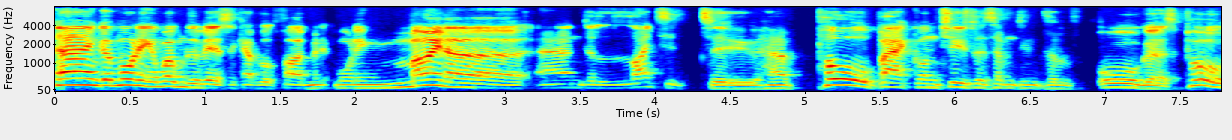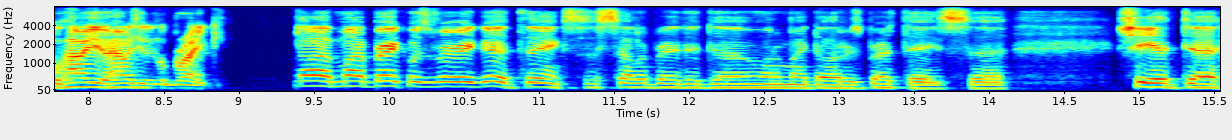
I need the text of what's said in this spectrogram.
And good morning and welcome to the Capital 5 Minute Morning Miner. And delighted to have Paul back on Tuesday, 17th of August. Paul, how are you? How was your little break? Uh, my break was very good, thanks. I celebrated uh, one of my daughter's birthdays. Uh, she had, uh,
